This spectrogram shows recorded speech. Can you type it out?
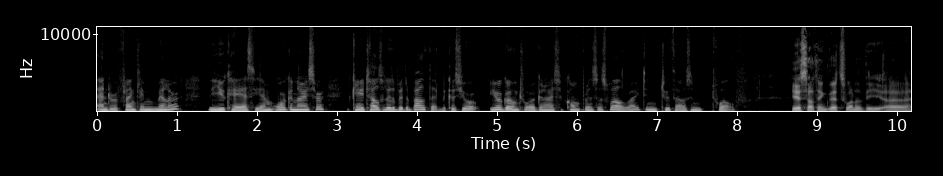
Andrew Franklyn-Miller, the UK SEM organizer. Can you tell us a little bit about that? Because you're you're going to organize a conference as well, right, in 2012? Yes, I think that's one of the uh,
